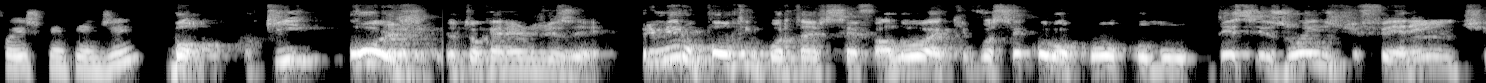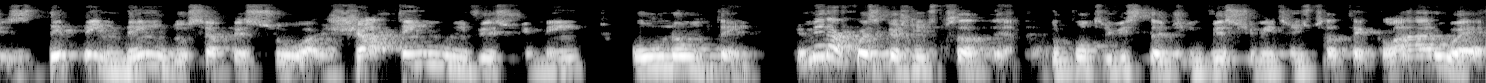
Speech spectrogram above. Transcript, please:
Foi isso que eu entendi? Bom, o que hoje eu estou querendo dizer? Primeiro ponto importante que você falou é que você colocou como decisões diferentes dependendo se a pessoa já tem um investimento ou não tem. Primeira coisa que a gente precisa, do ponto de vista de investimento, a gente precisa ter claro é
